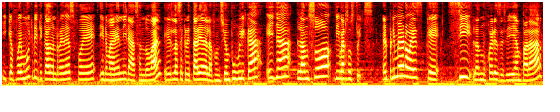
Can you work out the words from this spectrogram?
y que fue muy criticado en redes fue Irma Erendira Sandoval, es la secretaria de la Función Pública. Ella lanzó diversos tweets. El primero es que si las mujeres decidían parar,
